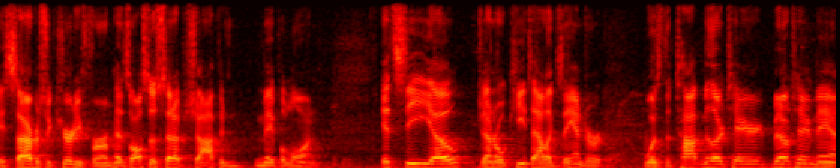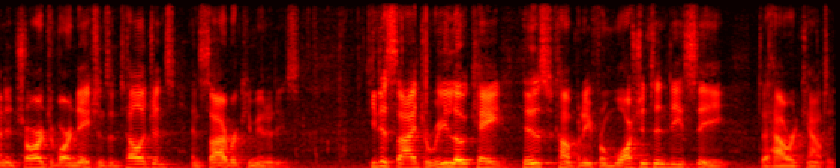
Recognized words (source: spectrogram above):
a cybersecurity firm, has also set up shop in Maple Lawn. Its CEO, General Keith Alexander, was the top military, military man in charge of our nation's intelligence and cyber communities. He decided to relocate his company from Washington, D.C. to Howard County.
